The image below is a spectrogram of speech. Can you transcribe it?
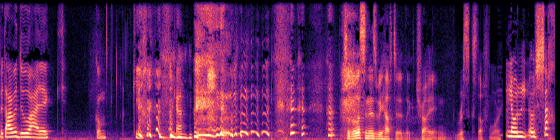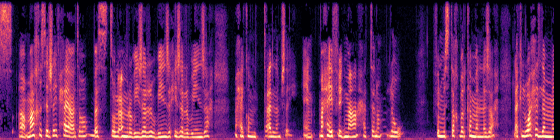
بتعودوا عليكم كيف So the lesson is we have to like try and risk stuff more. لو الشخص آه، ما خسر شيء في حياته بس طول عمره بيجرب وبينجح يجرب وينجح ما حيكون متعلم شيء. يعني ما حيفرق معه حتى لو- في المستقبل كمل نجاح. لكن الواحد لما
